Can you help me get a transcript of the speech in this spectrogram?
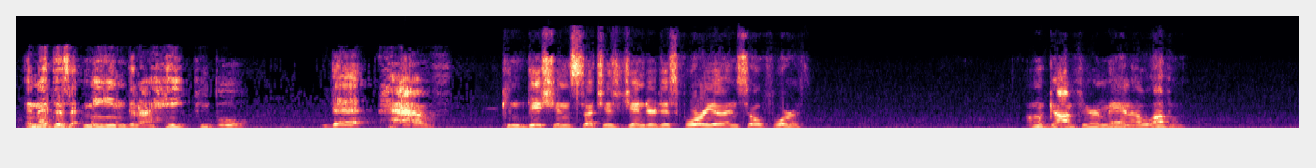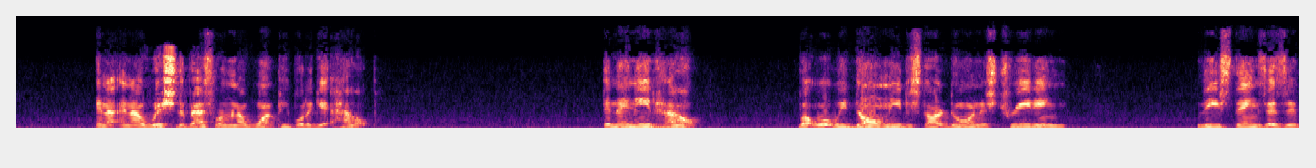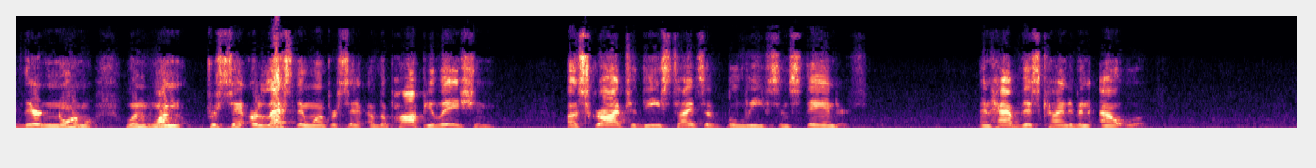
And that doesn't mean that I hate people that have conditions such as gender dysphoria and so forth. I'm a God fearing man. I love them. And I, and I wish the best for them, and I want people to get help. And they need help. But what we don't need to start doing is treating these things as if they're normal. When 1% or less than 1% of the population ascribe to these types of beliefs and standards and have this kind of an outlook,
